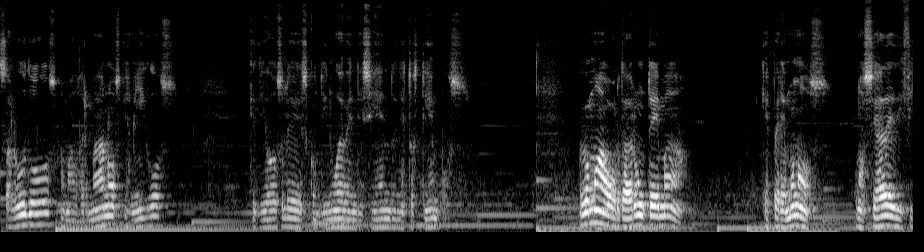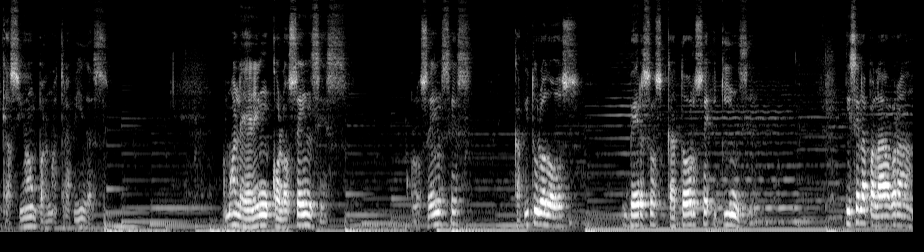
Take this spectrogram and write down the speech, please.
Saludos, amados hermanos y amigos. Que Dios les continúe bendiciendo en estos tiempos. Hoy vamos a abordar un tema que esperemos nos, sea de edificación para nuestras vidas. Vamos a leer en Colosenses, Colosenses capítulo 2, versos 14 y 15. Dice la palabra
